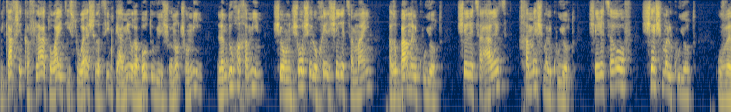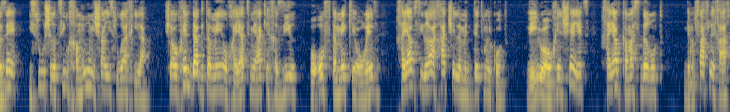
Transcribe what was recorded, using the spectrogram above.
מכך שכפלה התורה את איסורי השרצים פעמים רבות ובלשונות שונים, למדו חכמים שעונשו של אוכל שרץ המים ארבע מלכויות, שרץ הארץ חמש מלכויות, שרץ העוף שש מלכויות, ובזה איסור שרצים חמור משאר איסורי אכילה, שהאוכל דג טמא או חיה טמאה כחזיר, או עוף טמא כעורב, חייב סדרה אחת של ל"ט מלכות, ואילו האוכל שרץ חייב כמה סדרות. בנוסף לכך,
